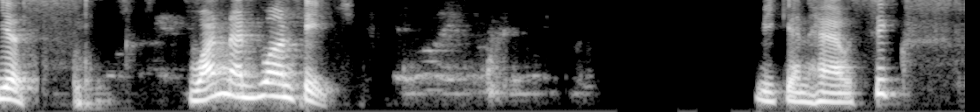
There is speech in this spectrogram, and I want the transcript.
Yes, one advantage. We can have six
